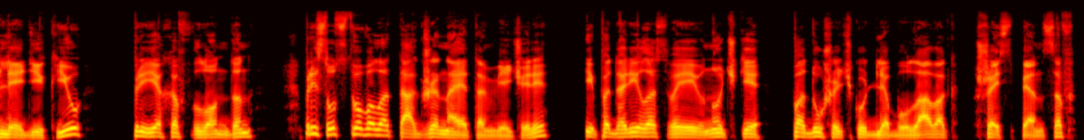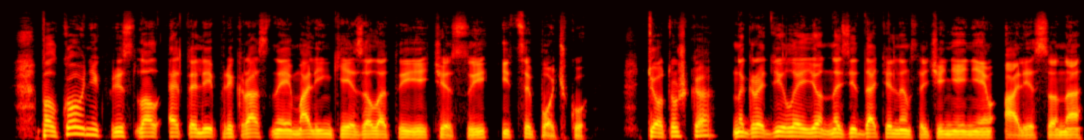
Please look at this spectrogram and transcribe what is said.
Леди Кью, приехав в Лондон, присутствовала также на этом вечере и подарила своей внучке подушечку для булавок в шесть пенсов. Полковник прислал Этели прекрасные маленькие золотые часы и цепочку. Тетушка наградила ее назидательным сочинением Алисона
